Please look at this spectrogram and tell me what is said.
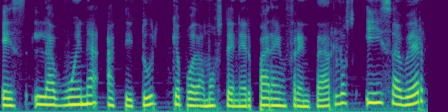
es la buena actitud que podamos tener para enfrentarlos y saber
